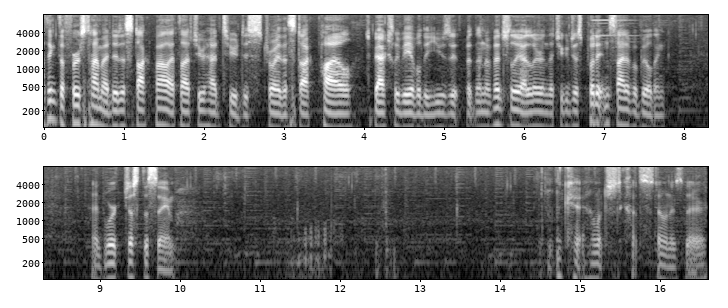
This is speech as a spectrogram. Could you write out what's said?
I think the first time I did a stockpile, I thought you had to destroy the stockpile to actually be able to use it, but then eventually I learned that you could just put it inside of a building. It worked just the same. Okay, how much cut stone is there?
